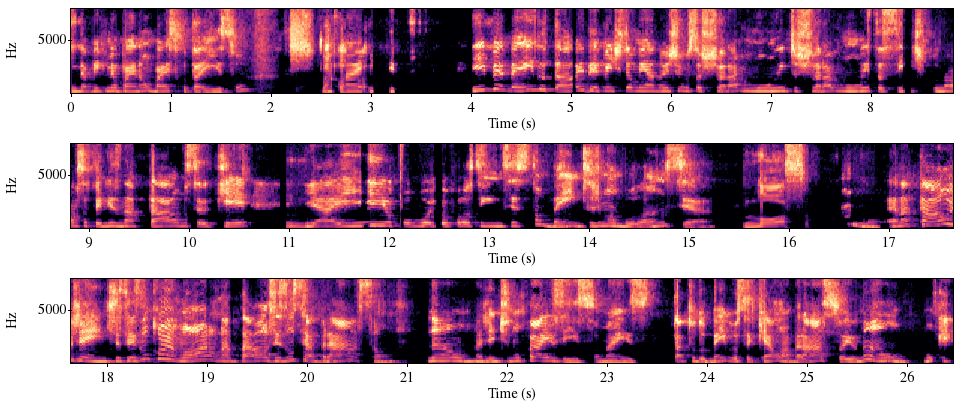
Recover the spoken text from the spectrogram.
Ainda bem que meu pai não vai escutar isso. Mas... e bebendo tal, e de repente deu meia-noite começou a chorar muito, chorar muito, assim, tipo, nossa, Feliz Natal, não sei o quê. Uhum. E aí o povo olhou e falou assim: vocês estão bem? Precisa de uma ambulância? Nossa. É Natal, gente. Vocês não comemoram Natal, vocês não se abraçam. Não, a gente não faz isso, mas tá tudo bem? Você quer um abraço? Eu, não, não quero.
